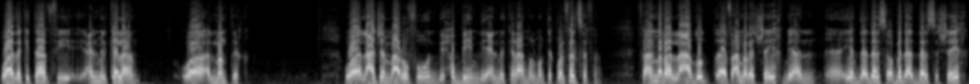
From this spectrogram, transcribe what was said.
وهذا كتاب في علم الكلام والمنطق. والعجم معروفون بحبهم لعلم الكلام والمنطق والفلسفة. فأمر العضد فأمر الشيخ بأن يبدأ درسه. وبدأ الدرس الشيخ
